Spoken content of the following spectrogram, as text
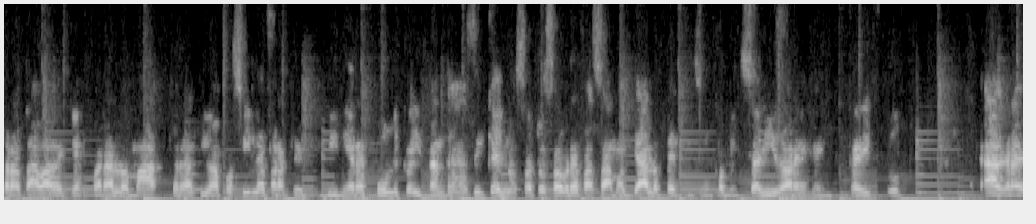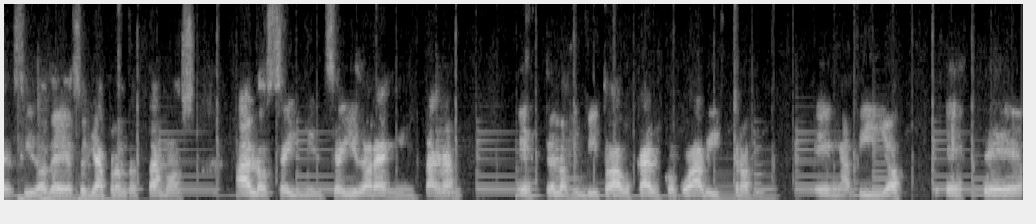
trataba de que fuera lo más creativa posible para que viniera el público. Y tanto es así que nosotros sobrepasamos ya los 25 mil seguidores en Facebook. Agradecido de eso, ya pronto estamos a los 6 mil seguidores en Instagram. Este, los invito a buscar el Cocoa Bistro en Atillo. Este,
